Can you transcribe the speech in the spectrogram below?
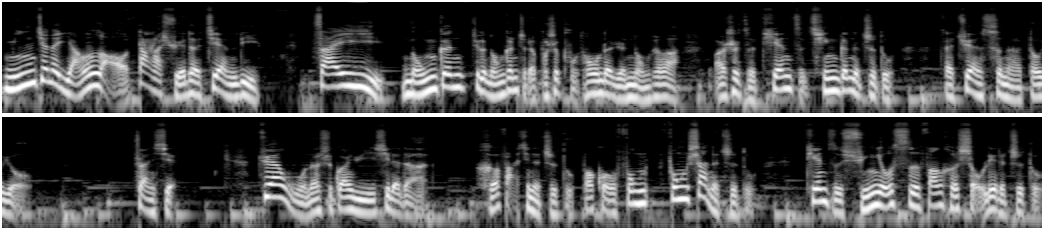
民间的养老、大学的建立、栽役、农耕，这个农耕指的不是普通的人农耕啊，而是指天子亲耕的制度，在卷四呢都有撰写。卷五呢是关于一系列的合法性的制度，包括封封禅的制度、天子巡游四方和狩猎的制度，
